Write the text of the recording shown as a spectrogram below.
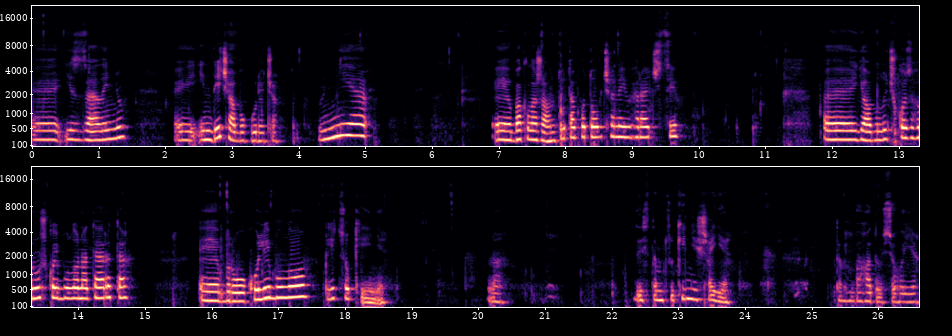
е, із зеленню. Е, індича або куряча. Ні. Е, баклажан тут потовчений в гречці. Е, яблучко з грушкою було натерте. Е, брокколі було і цукіні. На. Десь там цукіні ще є. Там багато всього є.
